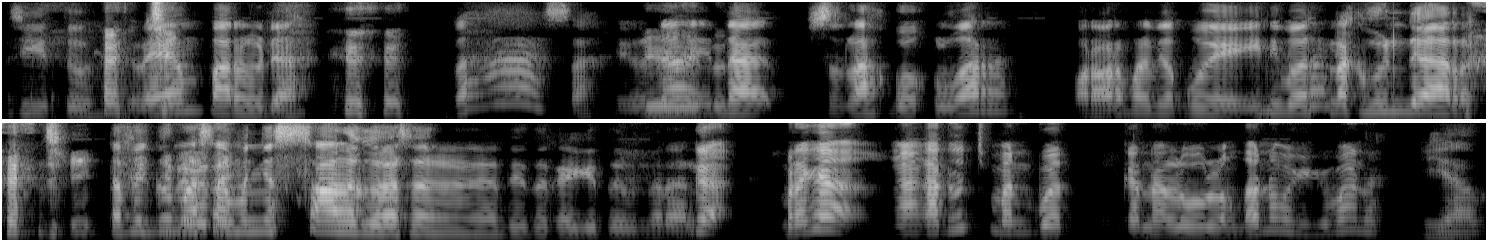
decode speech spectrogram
Ke situ dilempar udah. Basah. Ya udah Iya, itu. nah, setelah gua keluar orang-orang pada bilang gue ini baru anak gundar. Tapi gue masa katanya. menyesal gue saat itu kayak gitu beneran. Enggak. mereka ngangkat lu cuman buat karena lu ulang tahun apa gimana? Iya,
